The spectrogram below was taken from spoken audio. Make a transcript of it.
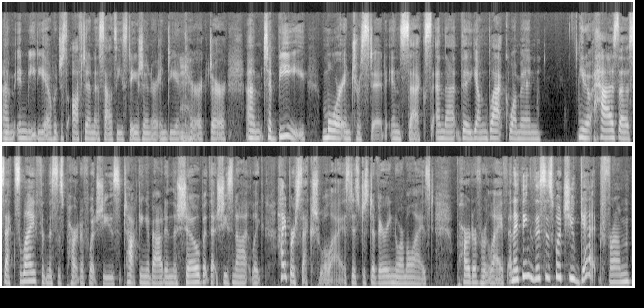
um, in media, which is often a Southeast Asian or Indian character, um, to be more interested in sex, and that the young black woman you know has a sex life and this is part of what she's talking about in the show but that she's not like hypersexualized. It's just a very normalized part of her life. And i think this is what you get from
